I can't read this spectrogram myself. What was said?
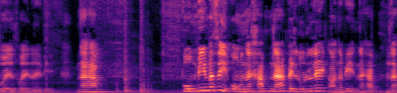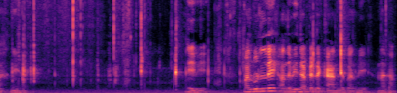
สวยสวยเลยพี่นะครับ ผมมีมาสี่องค์นะครับ นะ เป็นรุ่นเลขเอานะพี่นะครับ นะนี่ฮะนี่พี่มารุ่นเลขเอานะพี่นะเป็นรายการเดียวกันพี่นะครับ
